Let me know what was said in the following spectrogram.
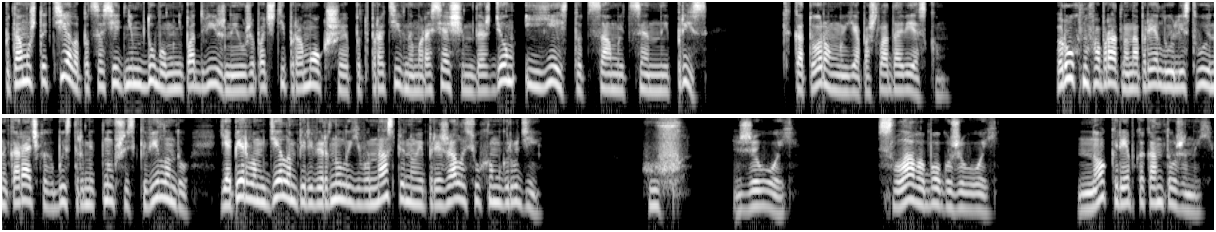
Потому что тело под соседним дубом неподвижное и уже почти промокшее под противным моросящим дождем и есть тот самый ценный приз, к которому я пошла довеском. Рухнув обратно на прелую листву и на карачках, быстро метнувшись к Виланду, я первым делом перевернула его на спину и прижалась ухом к груди. Уф, живой. Слава богу, живой. Но крепко контуженный.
